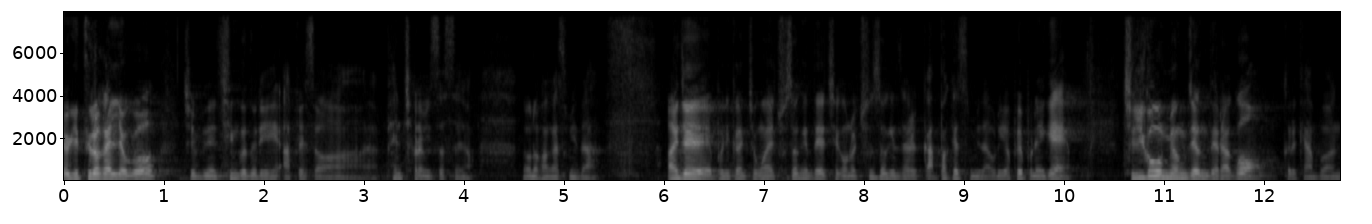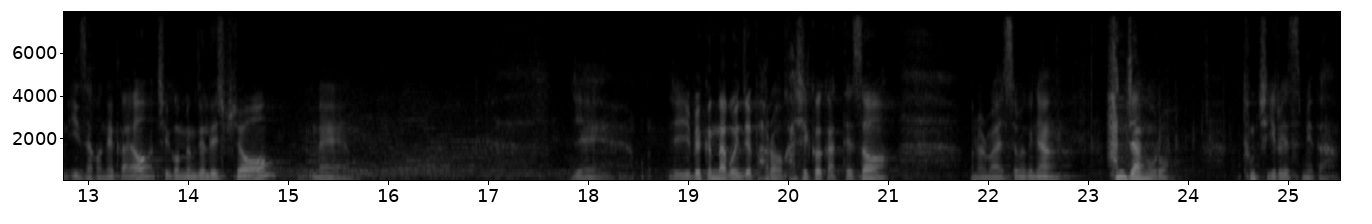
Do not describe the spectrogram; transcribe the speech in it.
여기 들어가려고 준비된 친구들이 앞에서 팬처럼 있었어요. 너무 반갑습니다. 아 이제 보니까 정말 추석인데 제가 오늘 추석 인사를 깜빡했습니다. 우리 옆에 분에게 즐거운 명절 되라고 그렇게 한번 인사 건넬까요? 즐거운 명절 되십시오. 네. 이제, 예배 끝나고 이제 바로 가실 것 같아서 오늘 말씀을 그냥 한 장으로 퉁치기로 했습니다.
